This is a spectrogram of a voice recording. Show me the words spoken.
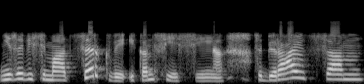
независимо от церкви и конфессии, собираются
